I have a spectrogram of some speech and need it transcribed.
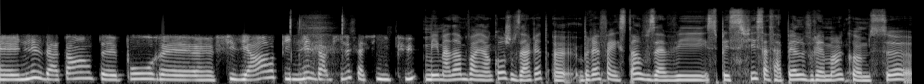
une liste d'attente pour euh, un physiatre, puis une liste d'attente. Puis là, ça finit plus. Mais Madame Vaillancourt, je vous arrête un bref instant. Vous avez spécifié, ça s'appelle vraiment comme ça.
